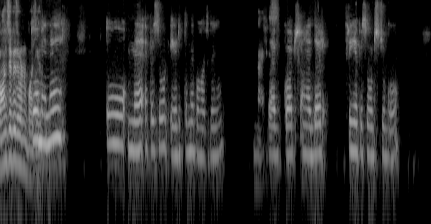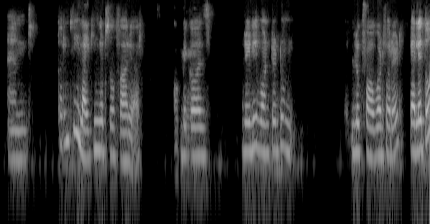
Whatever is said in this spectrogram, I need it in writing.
कौन से एपिसोड में तो पहुँची मैंने तो मैं एपिसोड एट में पहुँच गई हूँ। So nice I've got another three episodes to go. And currently liking it so far यार okay because really wanted to look forward for it पहले तो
